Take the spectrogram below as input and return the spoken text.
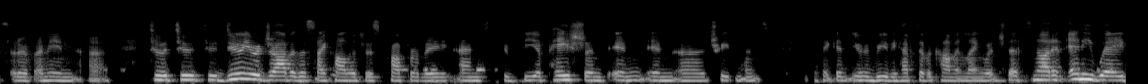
sort of. I mean, uh, to to to do your job as a psychologist properly and to be a patient in in uh, treatment. I think it, you really have to have a common language that's not in any way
